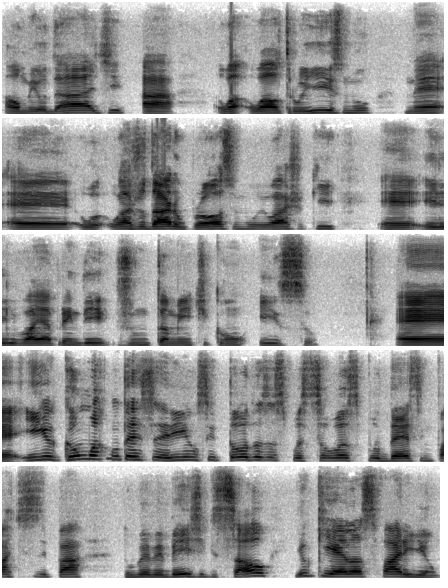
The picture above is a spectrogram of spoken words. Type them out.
a humildade, a o, o altruísmo, né, é, o, o, ajudar o próximo. Eu acho que é, ele vai aprender juntamente com isso. É, e como aconteceriam se todas as pessoas pudessem participar do BBB Jigsaw e o que elas fariam?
